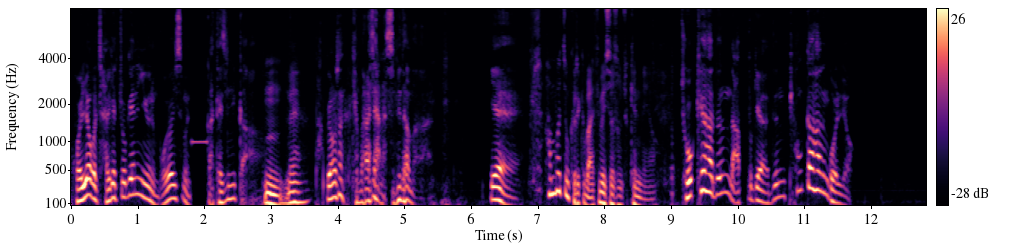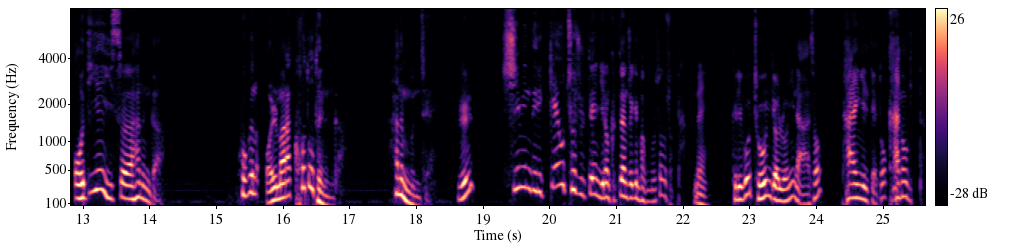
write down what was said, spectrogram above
권력을 잘게 쪼개는 이유는 모여 있으면 같아지니까. 음, 네. 박 변호사는 그렇게 말하지 않았습니다만. 예. 한 번쯤 그렇게 말씀해 주셨으면 좋겠네요. 좋게 하든 나쁘게 하든 평가하는 권력. 어디에 있어야 하는가. 혹은 얼마나 커도 되는가. 하는 문제를 시민들이 깨우쳐 줄땐 이런 극단적인 방법을 써도 좋다. 네. 그리고 좋은 결론이 나와서 다행일 때도 간혹 있다.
